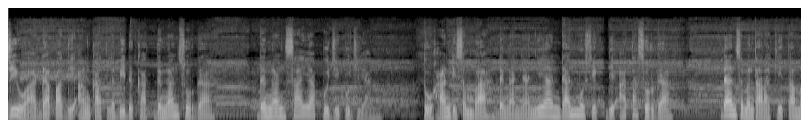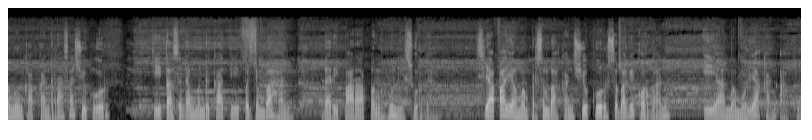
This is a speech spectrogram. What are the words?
jiwa dapat diangkat lebih dekat dengan surga dengan sayap puji-pujian. Tuhan disembah dengan nyanyian dan musik di atas surga, dan sementara kita mengungkapkan rasa syukur, kita sedang mendekati penyembahan dari para penghuni surga. Siapa yang mempersembahkan syukur sebagai korban, ia memuliakan aku.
